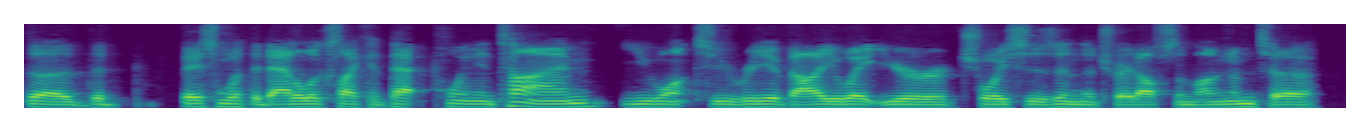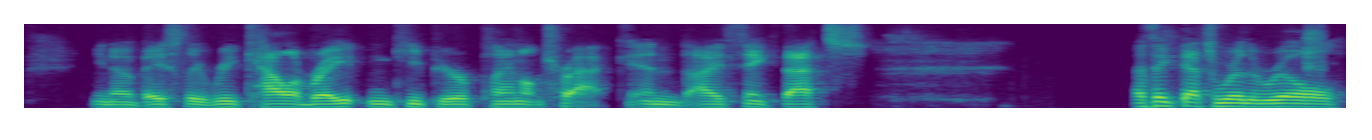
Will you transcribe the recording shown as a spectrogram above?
the the based on what the data looks like at that point in time, you want to reevaluate your choices and the trade offs among them to, you know, basically recalibrate and keep your plan on track. And I think that's, I think that's where the real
